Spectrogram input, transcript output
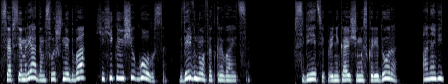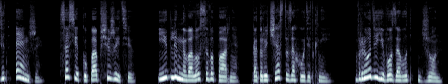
Совсем рядом слышны два хихикающих голоса. Дверь вновь открывается. В свете, проникающем из коридора, она видит Энджи, соседку по общежитию, и длинноволосого парня, который часто заходит к ней. Вроде его зовут Джон.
